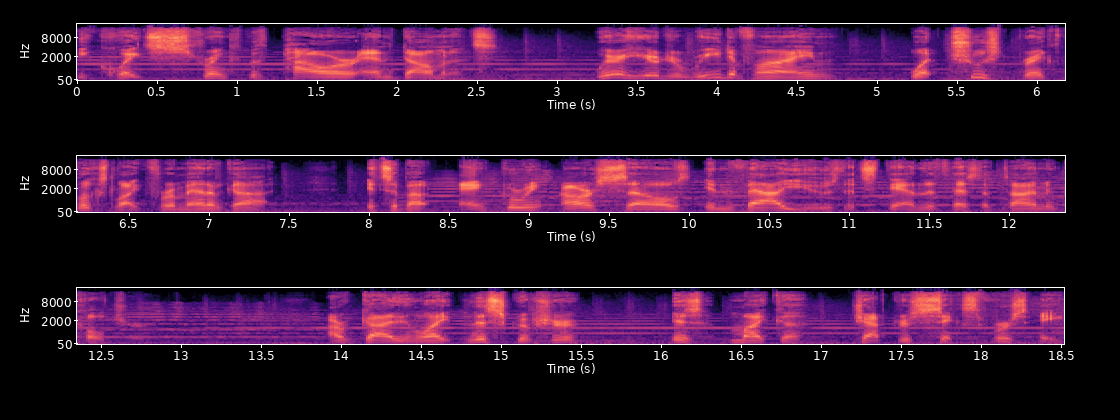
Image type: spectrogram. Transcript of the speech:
equates strength with power and dominance, we're here to redefine what true strength looks like for a man of God. It's about anchoring ourselves in values that stand the test of time and culture. Our guiding light in this scripture is Micah chapter 6, verse 8,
